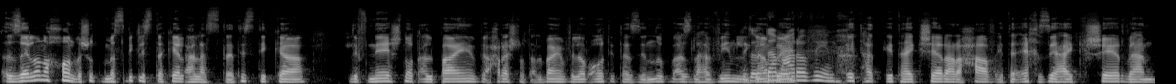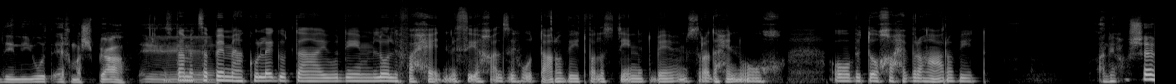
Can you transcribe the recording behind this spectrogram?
זה לא נכון, פשוט מספיק להסתכל על הסטטיסטיקה לפני שנות 2000 ואחרי שנות 2000 ולראות את הזינוק ואז להבין לגמרי את, את ההקשר הרחב, את איך זה ההקשר והמדיניות, איך משפיעה. אז אתה מצפה מהקולגות היהודים לא לפחד משיח על זהות ערבית פלסטינית במשרד החינוך או בתוך החברה הערבית? אני חושב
